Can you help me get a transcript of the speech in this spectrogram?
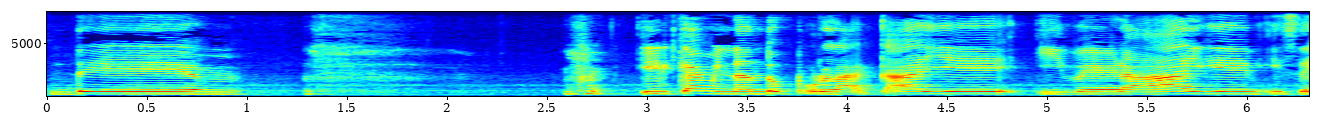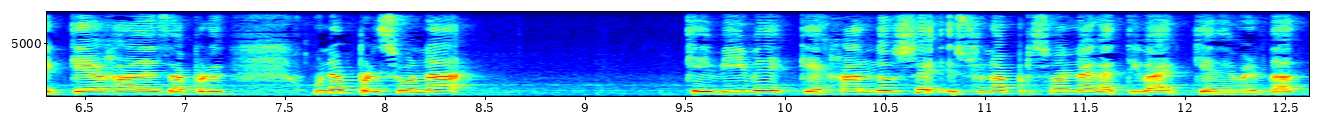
de ir caminando por la calle y ver a alguien y se queja de esa persona. Una persona que vive quejándose es una persona negativa que de verdad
